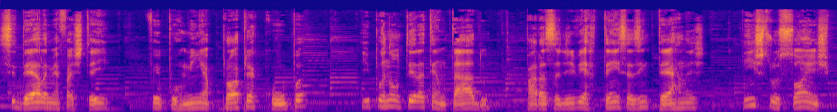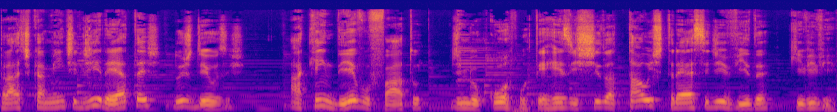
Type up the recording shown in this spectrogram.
Se dela me afastei, foi por minha própria culpa e por não ter atentado para as advertências internas e instruções praticamente diretas dos deuses, a quem devo o fato de meu corpo ter resistido a tal estresse de vida que vivi.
